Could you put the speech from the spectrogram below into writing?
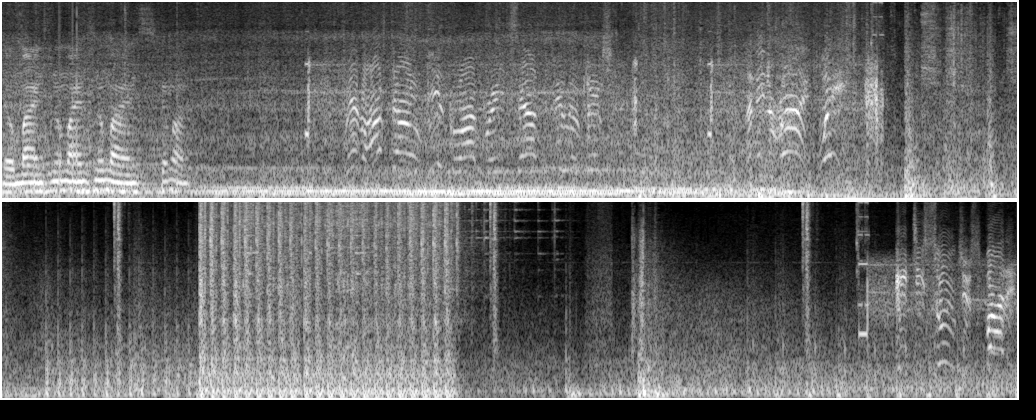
No mines, no mines, no mines. Come on. We have a hostile vehicle operating south of your location. I need a ride. Wait. AT soldier spotted.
